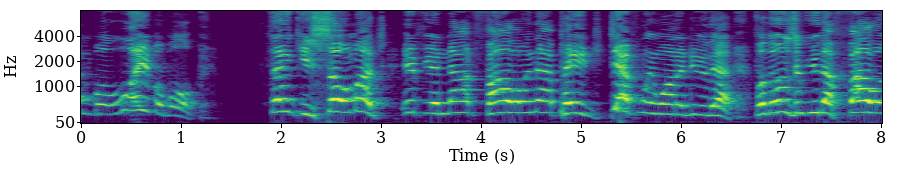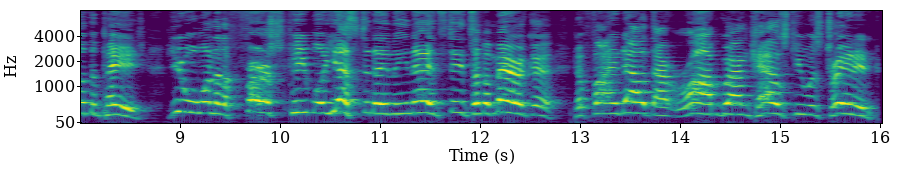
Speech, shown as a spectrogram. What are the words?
Unbelievable. Thank you so much. If you're not following that page, definitely want to do that. For those of you that followed the page, you were one of the first people yesterday in the United States of America to find out that Rob Gronkowski was traded.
